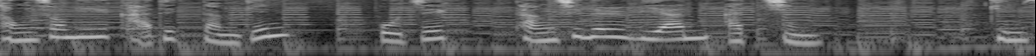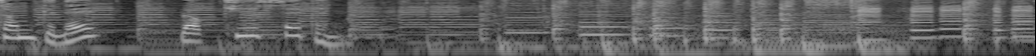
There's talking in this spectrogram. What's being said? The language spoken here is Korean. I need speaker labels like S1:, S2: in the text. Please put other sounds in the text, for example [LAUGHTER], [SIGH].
S1: 정성이 가득 담긴 오직 당신을 위한 아침. 김선근의 럭키 세븐.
